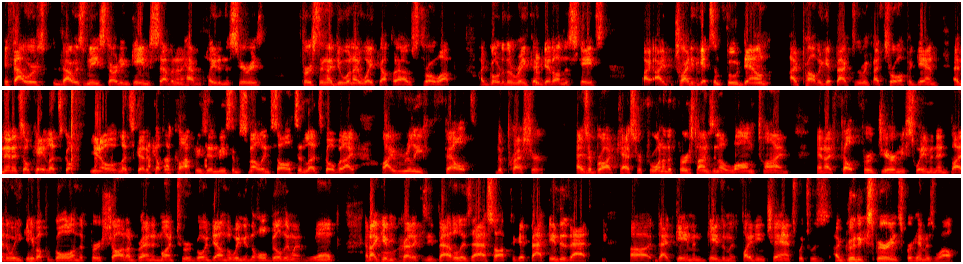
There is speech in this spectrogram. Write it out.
If that was that was me starting Game Seven and I haven't played in the series, first thing I do when I wake up, I always throw up. I go to the rink, I get on the skates, I, I try to get some food down. I probably get back to the rink, I throw up again, and then it's okay. Let's go. You know, let's get a couple of coffees in me, some smelling salts, and let's go. But I I really felt the pressure as a broadcaster for one of the first times in a long time. And I felt for Jeremy Swayman. And by the way, he gave up a goal on the first shot on Brandon Montour going down the wing, and the whole building went whoomp. And I give him credit because he battled his ass off to get back into that uh, that game and gave them a fighting chance, which was a good experience for him as well.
